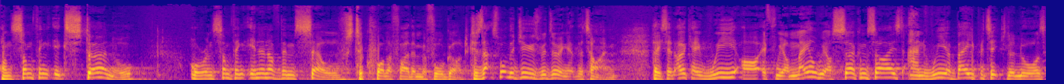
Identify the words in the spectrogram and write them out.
on something external or on something in and of themselves to qualify them before God. Because that's what the Jews were doing at the time. They said, okay, we are, if we are male, we are circumcised and we obey particular laws,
